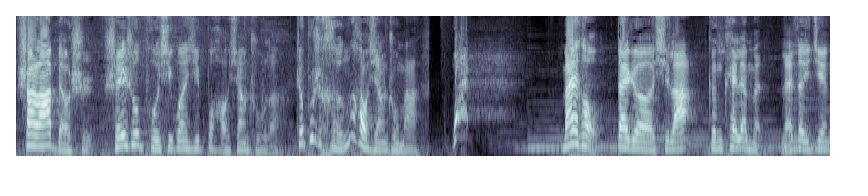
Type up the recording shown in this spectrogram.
莎拉表示：“谁说婆媳关系不好相处了？这不是很好相处吗？”Michael 带着希拉跟 k e l l 们来到一间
